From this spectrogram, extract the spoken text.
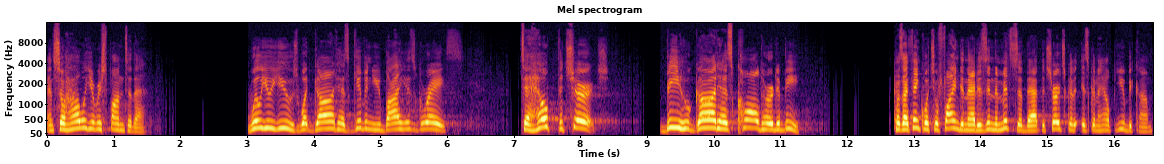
And so, how will you respond to that? Will you use what God has given you by His grace to help the church be who God has called her to be? Because I think what you'll find in that is in the midst of that, the church is going to help you become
